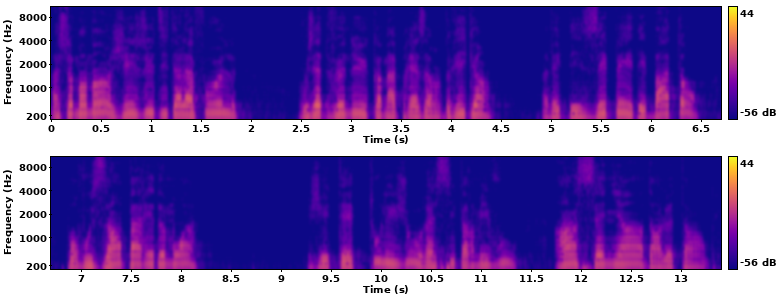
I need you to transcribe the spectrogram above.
À ce moment, Jésus dit à la foule, Vous êtes venus comme après un brigand, avec des épées et des bâtons, pour vous emparer de moi. J'étais tous les jours assis parmi vous, enseignant dans le temple,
